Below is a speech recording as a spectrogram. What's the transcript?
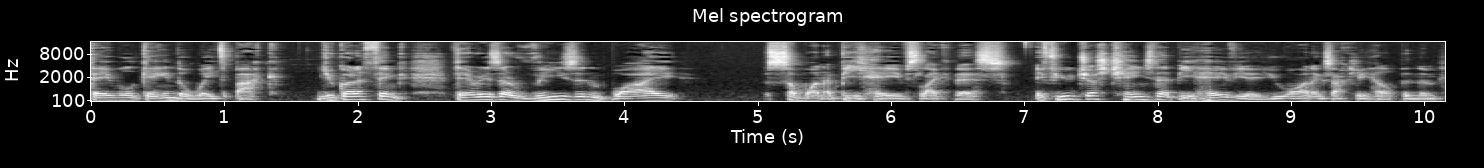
They will gain the weight back. You've got to think there is a reason why someone behaves like this. If you just change their behavior, you aren't exactly helping them.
